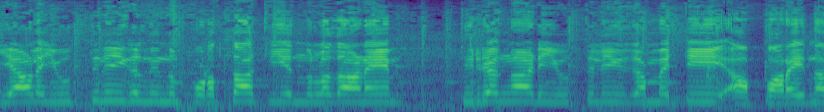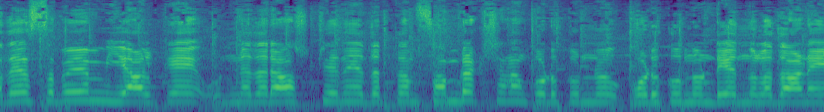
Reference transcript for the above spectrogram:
ഇയാളെ യൂത്ത് ലീഗിൽ നിന്നും പുറത്താക്കി എന്നുള്ളതാണ് തിരങ്ങാടി യൂത്ത് ലീഗ് കമ്മിറ്റി പറയുന്നത്. അതേസമയം ഇയാൾക്ക് ഉന്നത രാഷ്ട്രീയ നേതൃത്വം സംരക്ഷണം കൊടുക്കുന്നു കൊടുക്കുന്നുണ്ട് എന്നുള്ളതാണ്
